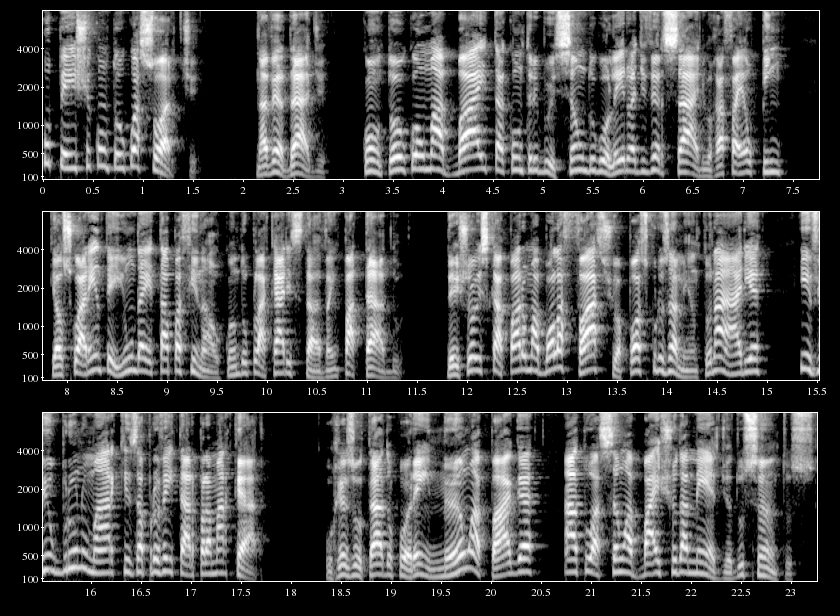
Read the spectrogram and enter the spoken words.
o Peixe contou com a sorte. Na verdade, contou com uma baita contribuição do goleiro adversário, Rafael Pim, que aos 41 da etapa final, quando o placar estava empatado, deixou escapar uma bola fácil após cruzamento na área e viu Bruno Marques aproveitar para marcar. O resultado, porém, não apaga a atuação abaixo da média do Santos,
